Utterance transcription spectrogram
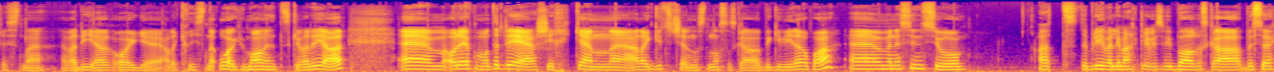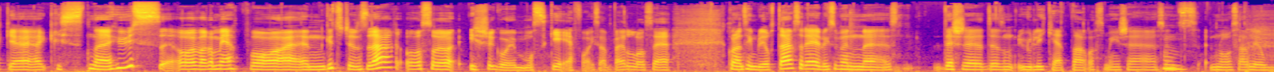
kristne verdier, og, eh, eller kristne og humanetiske verdier. Em, og det er på en måte det kirken, eh, eller gudstjenesten, også skal bygge videre på. Eh, men jeg syns jo at det blir veldig merkelig hvis vi bare skal besøke kristne hus og være med på en gudstjeneste der, og så ikke gå i moské, f.eks., og se hvordan ting blir gjort der. Så det er liksom en eh, Det er ikke det er sånn ulikhet der da, som jeg ikke syns noe særlig om.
